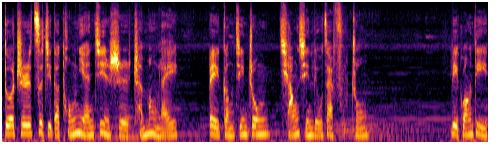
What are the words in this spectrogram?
得知自己的童年进士陈梦雷被耿精忠强行留在府中，李光地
